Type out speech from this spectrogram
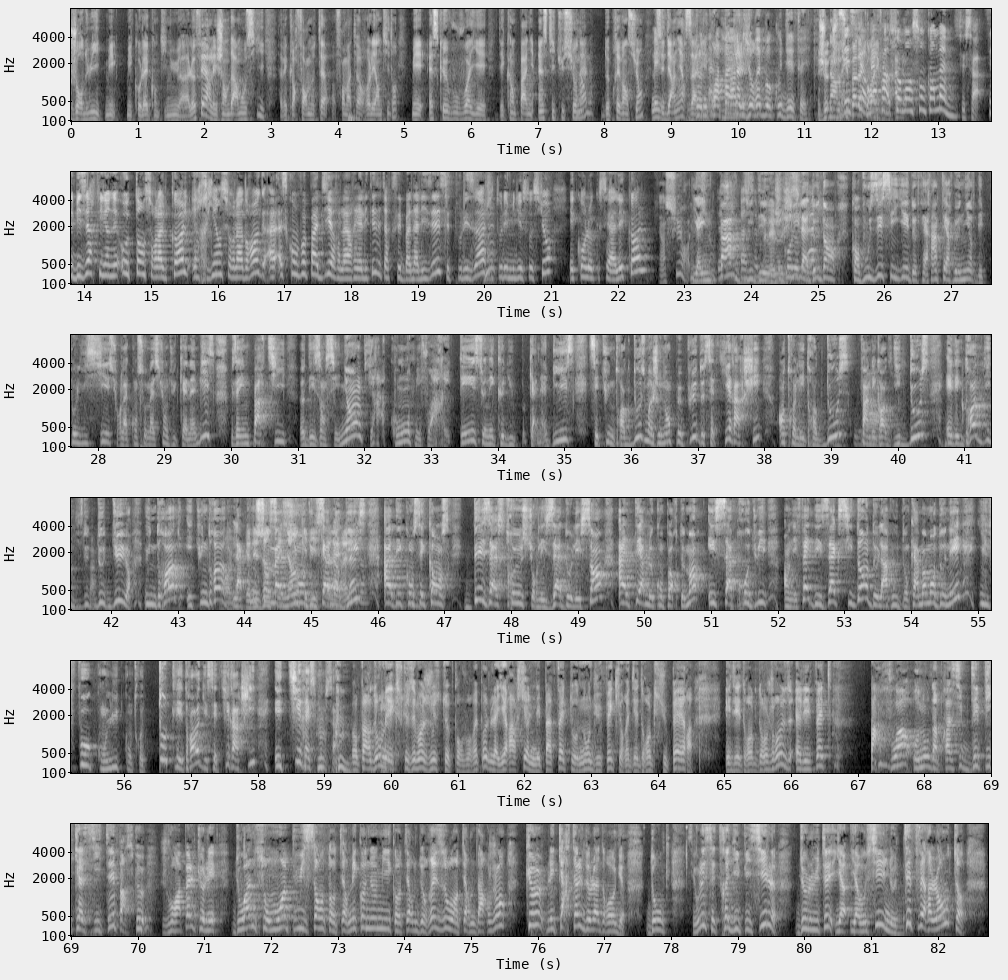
Aujourd'hui, mes, mes collègues continuent à le faire, les gendarmes aussi, avec leurs formateurs, formateurs relais antidrogue. Mais est-ce que vous voyez des campagnes institutionnelles de prévention Mais ces dernières Je années? ne crois pas qu'elles auraient beaucoup d'effet. Je ne suis pas d'accord enfin, vous. commençons quand même. C'est ça. C'est bizarre qu'il y en ait autant sur l'alcool et rien sur la drogue. Euh, Est-ce qu'on ne veut pas dire la réalité C'est-à-dire que c'est banalisé, c'est tous les âges, c'est tous les milieux sociaux et qu'on le, c'est à l'école? Bien sûr, il y a une part d'idéologie là-dedans. Quand vous essayez de faire intervenir des policiers sur la consommation du cannabis, vous avez une partie euh, des enseignants qui racontent mais il faut arrêter, ce n'est que du cannabis, c'est une drogue douce. Moi, je n'en peux plus de cette hiérarchie entre les drogues douces, enfin les drogues dites douces et les drogues dites du- du- dures. Une drogue est une drogue. La consommation du cannabis a des conséquences désastreuses sur les adolescents, altère le comportement et ça produit en effet des accidents de la route. Donc à un moment donné, il faut qu'on lutte contre toutes les drogues et cette hiérarchie est irresponsable. Bon, pardon, mais excusez-moi juste pour vous répondre. La hiérarchie, elle n'est pas faite au nom du fait qu'il y aurait des drogues super et des drogues dangereuses. Elle est faite parfois au nom d'un principe d'efficacité parce que je vous rappelle que les douanes sont moins puissantes en termes économiques, en termes de réseau, en termes d'argent que les cartels de la drogue. Donc, si vous voulez, c'est très difficile de lutter. Il y a, il y a aussi une déferlante.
